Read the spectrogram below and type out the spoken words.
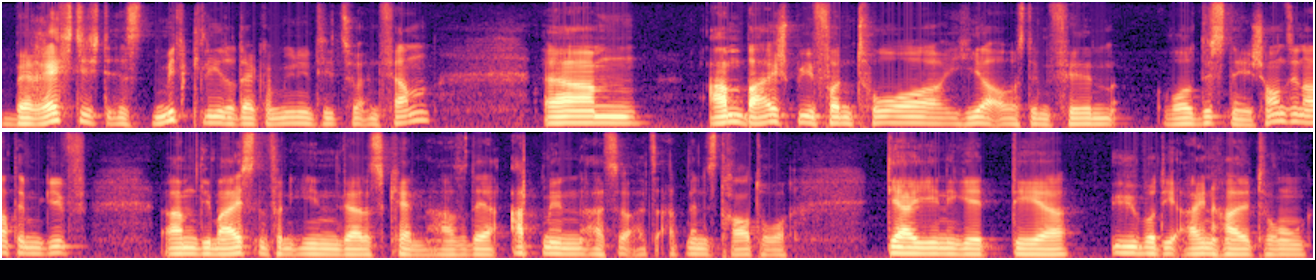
berechtigt ist, Mitglieder der Community zu entfernen. Ähm, am Beispiel von Thor hier aus dem Film Walt Disney. Schauen Sie nach dem GIF. Ähm, die meisten von Ihnen werden es kennen. Also der Admin, also als Administrator, derjenige, der über die Einhaltung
